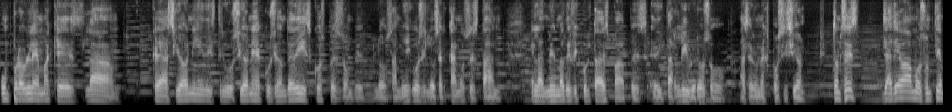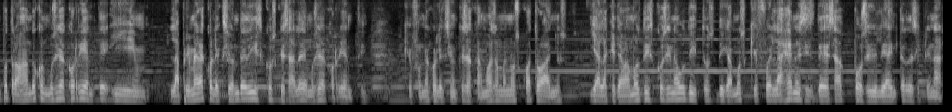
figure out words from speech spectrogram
un problema que es la creación y distribución y ejecución de discos, pues donde los amigos y los cercanos están en las mismas dificultades para pues, editar libros o hacer una exposición. Entonces, ya llevábamos un tiempo trabajando con música corriente y la primera colección de discos que sale de música corriente, que fue una colección que sacamos hace menos cuatro años y a la que llamamos discos inauditos, digamos que fue la génesis de esa posibilidad interdisciplinar.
